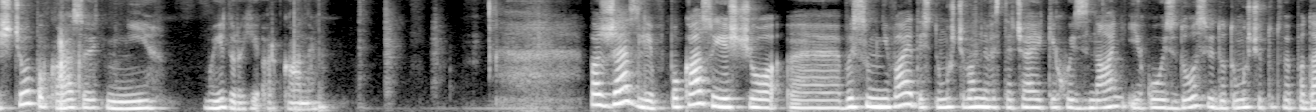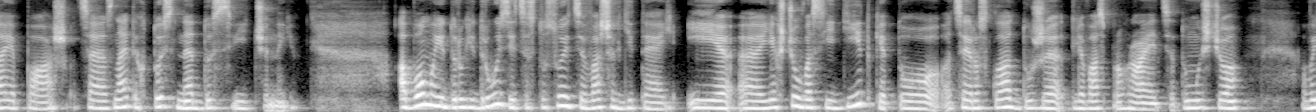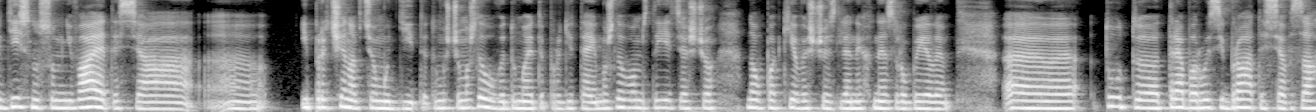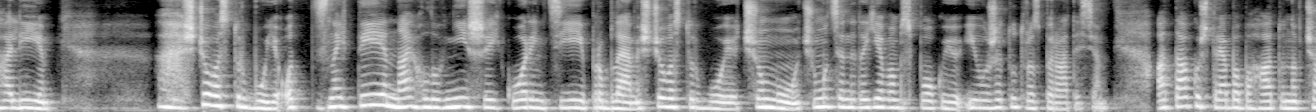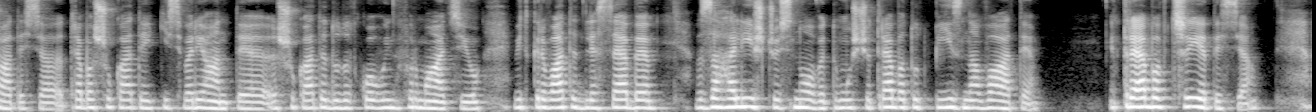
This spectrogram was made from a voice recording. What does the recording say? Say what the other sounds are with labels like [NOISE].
І що показують мені мої дорогі аркани? Паж жезлів показує, що е, ви сумніваєтесь, тому що вам не вистачає якихось знань, якогось досвіду, тому що тут випадає паж. Це, знаєте, хтось недосвідчений. Або, мої дорогі друзі, це стосується ваших дітей. І е, якщо у вас є дітки, то цей розклад дуже для вас програється, тому що ви дійсно сумніваєтеся. Е, і причина в цьому діти, тому що, можливо, ви думаєте про дітей, можливо, вам здається, що навпаки ви щось для них не зробили. Е, Тут е, треба розібратися взагалі, що вас турбує. От знайти найголовніший корінь цієї проблеми, що вас турбує, чому, чому це не дає вам спокою, і вже тут розбиратися. А також треба багато навчатися, треба шукати якісь варіанти, шукати додаткову інформацію, відкривати для себе взагалі щось нове, тому що треба тут пізнавати, треба вчитися.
